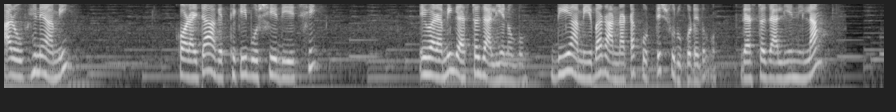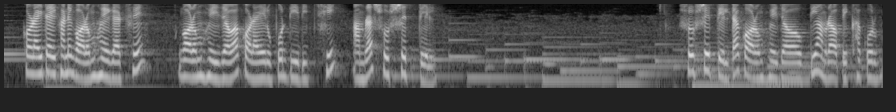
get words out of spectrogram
আর ওভেনে আমি কড়াইটা আগের থেকেই বসিয়ে দিয়েছি। এবার আমি গ্যাসটা জ্বালিয়ে নেব। দিয়ে আমি এবার রান্নাটা করতে শুরু করে দেবো। গ্যাসটা জ্বালিয়ে নিলাম। কড়াইটা এখানে গরম হয়ে গেছে। গরম হয়ে যাওয়া কড়াইয়ের উপর দিয়ে দিচ্ছি আমরা সর্ষের তেল। সর্ষের তেলটা গরম হয়ে যাওয়া অবধি আমরা অপেক্ষা করব।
